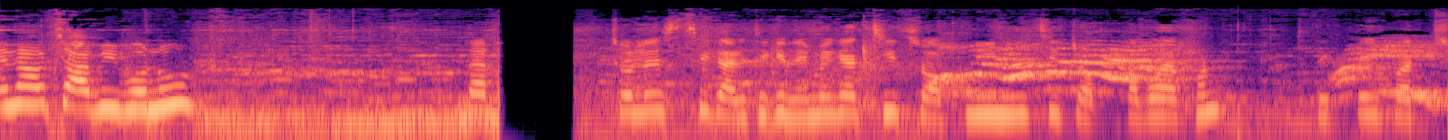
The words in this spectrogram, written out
এ নাও চাবি বনু। চলে এসেছি, গাড়ি থেকে নেমে গেছি, চপ নিয়ে নিয়েছি, চপ খাব এখন, দেখতেই পাচ্ছ।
